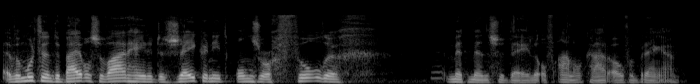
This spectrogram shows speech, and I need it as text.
En we moeten de Bijbelse waarheden dus zeker niet onzorgvuldig met mensen delen of aan elkaar overbrengen.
